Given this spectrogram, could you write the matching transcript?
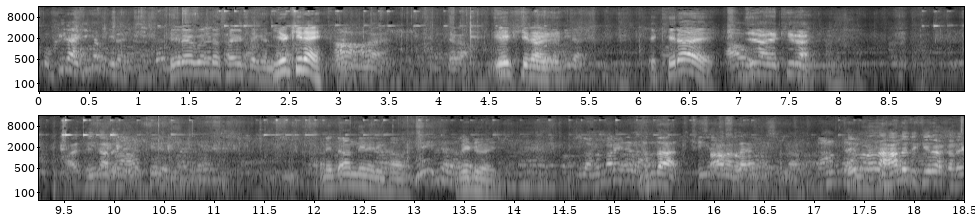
वो खीरा है कि क्या खीरा है खीरा को इनका साइड से यू खीरा है हाँ ये खीरा है। ये खीरा है? जी हाँ ये खीरा है। निदान देने दिखाओ वीडियो है। डूंदा ठीक है ना हाल दिखी रहा कड़े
